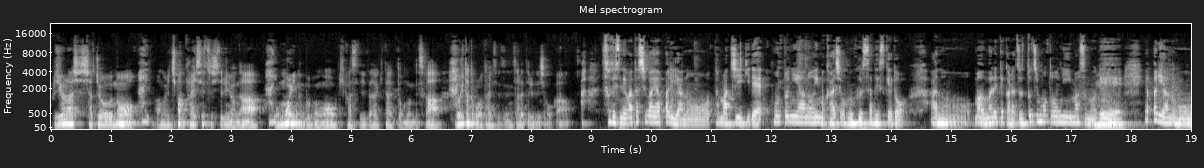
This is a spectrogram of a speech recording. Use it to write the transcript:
藤原社長の、はい、あの、一番大切しているような、思いの部分を聞かせていただきたいと思うんですが、はい、どういったところを大切にされているでしょうか？あそうですね。私はやっぱり、あの、多摩地域で、本当にあの、今会社は無風さですけど、あの、まあ、生まれてからずっと地元にいますので、うん、やっぱりあの、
